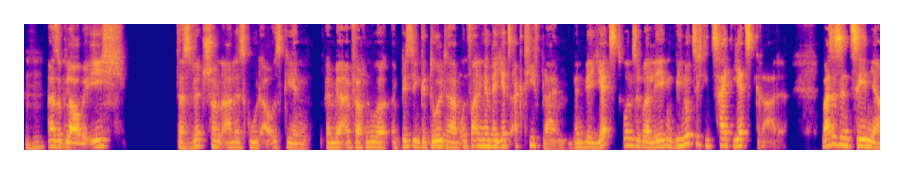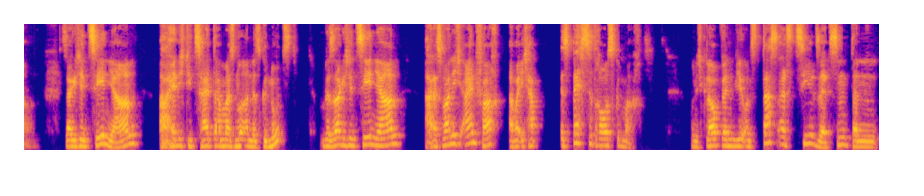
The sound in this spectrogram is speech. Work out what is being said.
Mhm. Also glaube ich, das wird schon alles gut ausgehen, wenn wir einfach nur ein bisschen Geduld haben und vor allem, wenn wir jetzt aktiv bleiben. Wenn wir jetzt uns überlegen, wie nutze ich die Zeit jetzt gerade? Was ist in zehn Jahren? Sage ich in zehn Jahren, ah, hätte ich die Zeit damals nur anders genutzt? Oder sage ich in zehn Jahren, ah, das war nicht einfach, aber ich habe das Beste draus gemacht. Und ich glaube, wenn wir uns das als Ziel setzen, dann,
